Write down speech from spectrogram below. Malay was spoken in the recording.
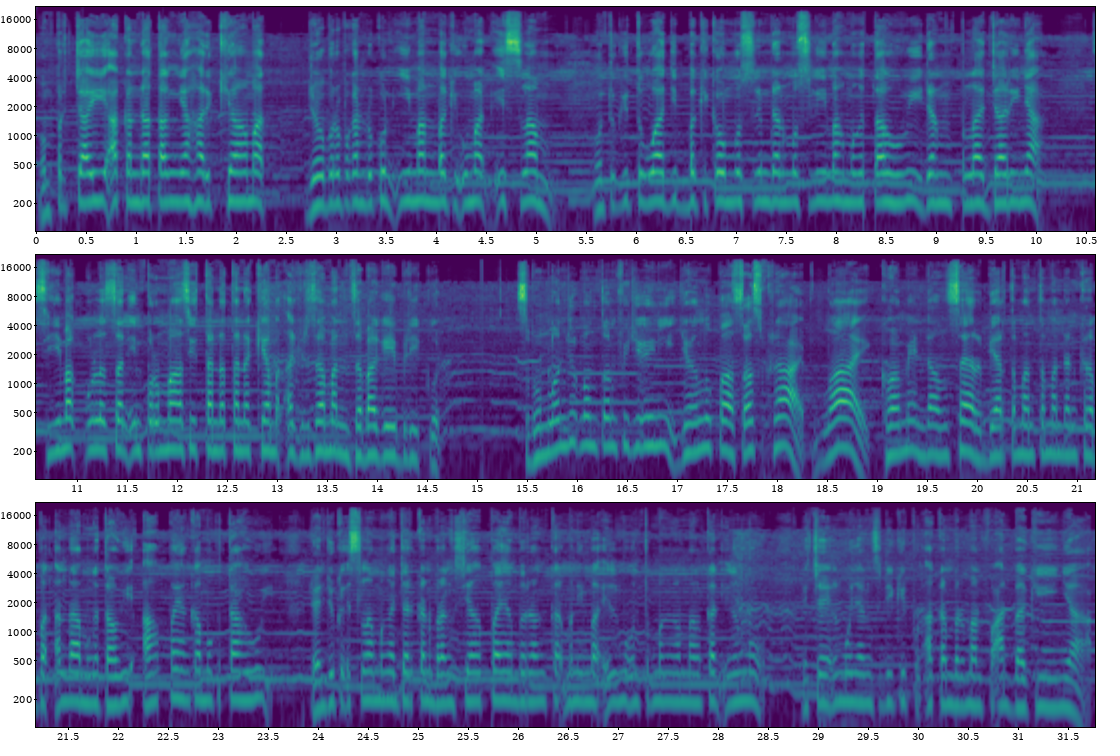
Mempercayai akan datangnya hari kiamat. Jauh merupakan rukun iman bagi umat Islam. Untuk itu wajib bagi kaum muslim dan muslimah mengetahui dan mempelajarinya. Simak ulasan informasi tanda-tanda kiamat akhir zaman sebagai berikut Sebelum lanjut nonton video ini, jangan lupa subscribe, like, komen dan share biar teman-teman dan kerabat anda mengetahui apa yang kamu ketahui. Dan juga Islam mengajarkan barang siapa yang berangkat menimba ilmu untuk mengamalkan ilmu, niscaya ilmu yang sedikit pun akan bermanfaat baginya.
